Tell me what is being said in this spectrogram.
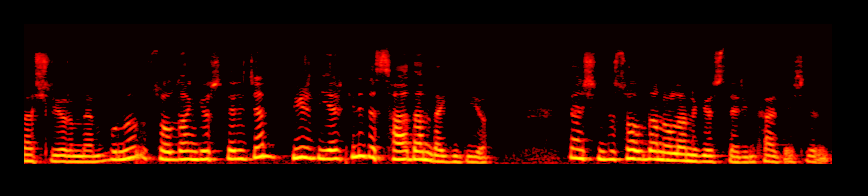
başlıyorum ben. Bunu soldan göstereceğim. Bir diğerkini de sağdan da gidiyor. Ben şimdi soldan olanı göstereyim kardeşlerim.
